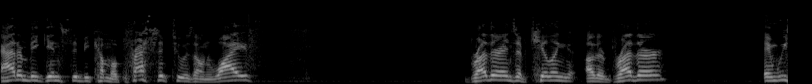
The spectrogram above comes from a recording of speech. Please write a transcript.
Adam begins to become oppressive to his own wife. Brother ends up killing other brother. And we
